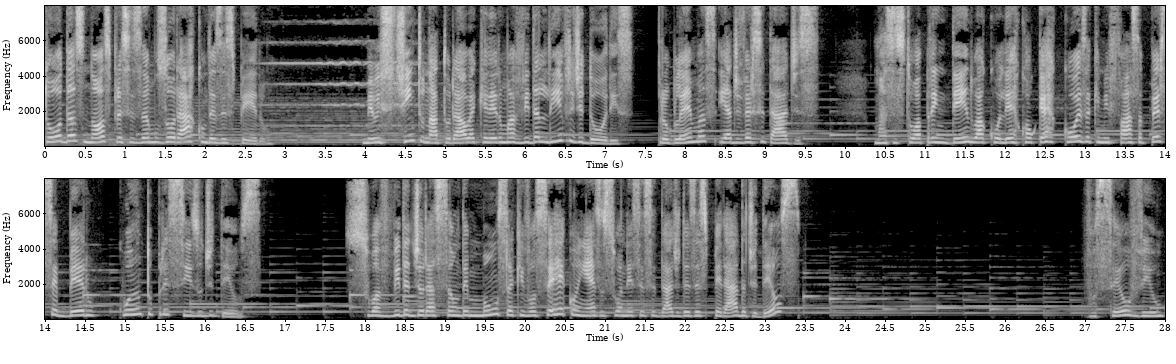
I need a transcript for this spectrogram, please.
todas nós precisamos orar com desespero. Meu instinto natural é querer uma vida livre de dores, problemas e adversidades. Mas estou aprendendo a acolher qualquer coisa que me faça perceber o quanto preciso de Deus. Sua vida de oração demonstra que você reconhece sua necessidade desesperada de Deus? Você ouviu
